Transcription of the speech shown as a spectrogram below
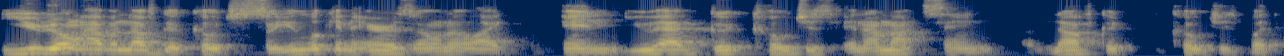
you don't have enough good coaches. So you look in Arizona, like, and you have good coaches, and I'm not saying enough good coaches, but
